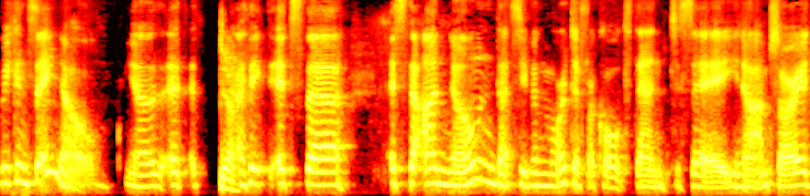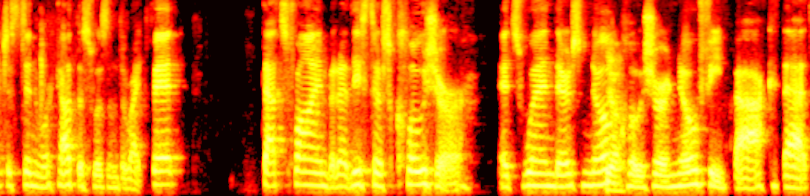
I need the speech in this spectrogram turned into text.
we can say no. You know, it, it, yeah. I think it's the it's the unknown that's even more difficult than to say, you know, I'm sorry, it just didn't work out. This wasn't the right fit. That's fine, but at least there's closure. It's when there's no yeah. closure, no feedback that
